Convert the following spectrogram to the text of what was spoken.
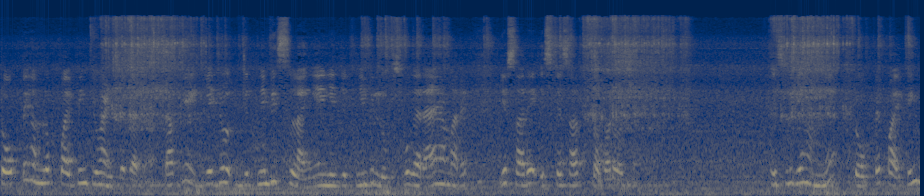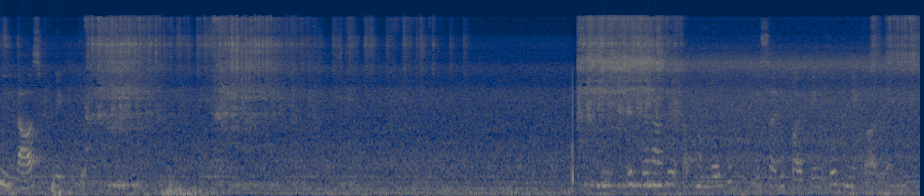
टॉप पे हम लोग पाइपिंग क्यों एंटर कर रहे हैं? ताकि ये जो जितनी भी सिलाई हैं, ये जितनी भी लुक्स वगैरह हैं हमारे, ये सारे इसके साथ कवर हो जाए। इसलिए हमने टॉप पे पाइपिंग लास्ट पे की है। इस तरह से अब हम लोग ये सारी पाइपिंग को निकाल लेंगे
